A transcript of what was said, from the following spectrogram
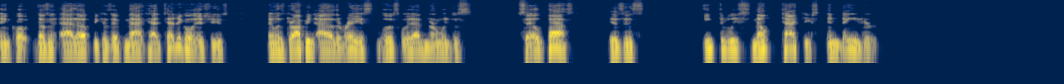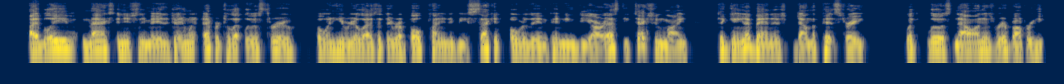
End quote. Doesn't add up because if Mac had technical issues and was dropping out of the race, Lewis would have normally just sailed past. His instinctively smelt tactics in danger. I believe Max initially made a genuine effort to let Lewis through, but when he realized that they were both planning to be second over the impending DRS detection line to gain advantage down the pit straight, with Lewis now on his rear bumper, he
